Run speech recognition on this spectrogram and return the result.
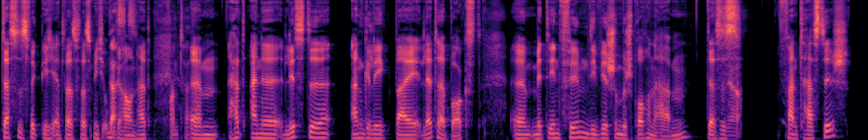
das ist wirklich etwas, was mich umgehauen hat, ähm, hat eine Liste angelegt bei Letterboxd äh, mit den Filmen, die wir schon besprochen haben. Das ist Ja. fantastisch.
